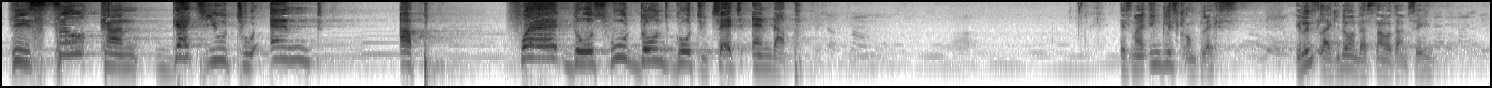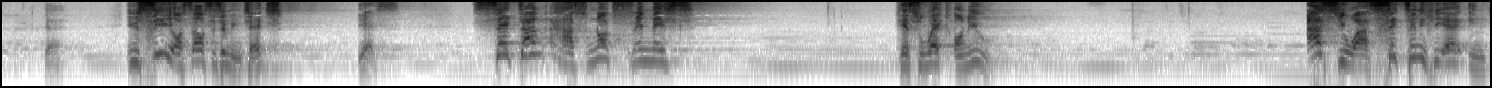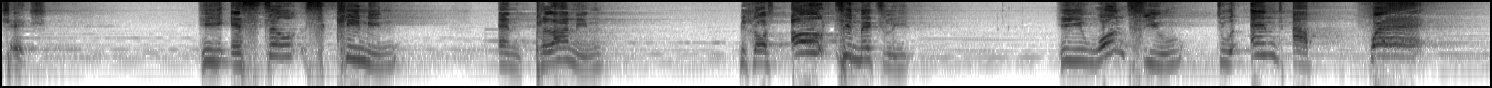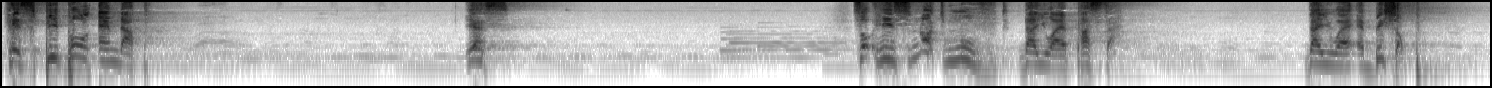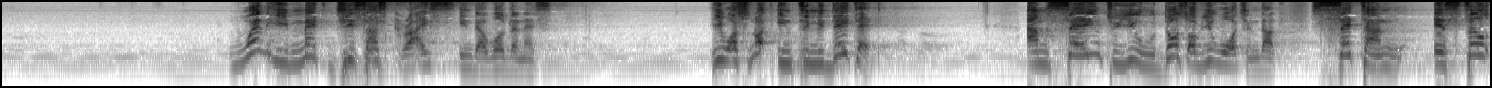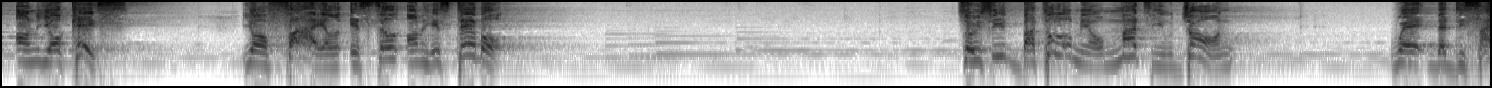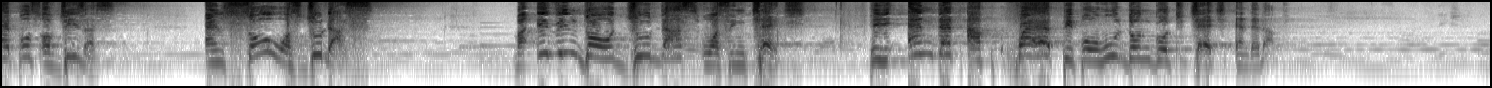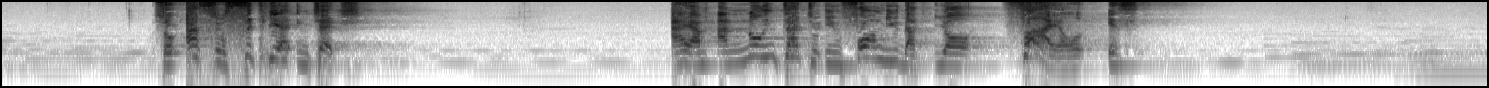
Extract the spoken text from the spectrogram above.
He still can get you to end up where those who don't go to church end up. Is my English complex? It looks like you don't understand what I'm saying. Yeah. You see yourself sitting in church? Yes. Satan has not finished his work on you. As you are sitting here in church, he is still scheming and planning because ultimately he wants you to end up where his people end up. Yes. So he's not moved that you are a pastor, that you are a bishop. When he met Jesus Christ in the wilderness, he was not intimidated. I'm saying to you, those of you watching, that Satan is still on your case your file is still on his table. So you see, Bartholomew, Matthew, John were the disciples of Jesus, and so was Judas. But even though Judas was in church, he ended up where people who don't go to church ended up. So as you sit here in church, I am anointed to inform you that your file is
